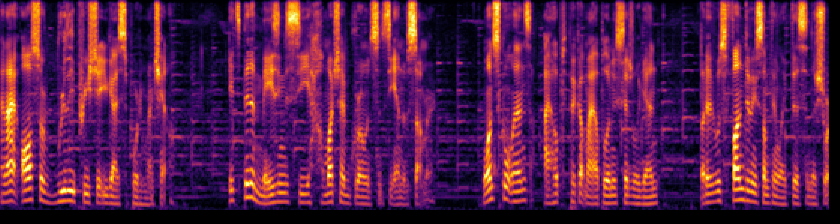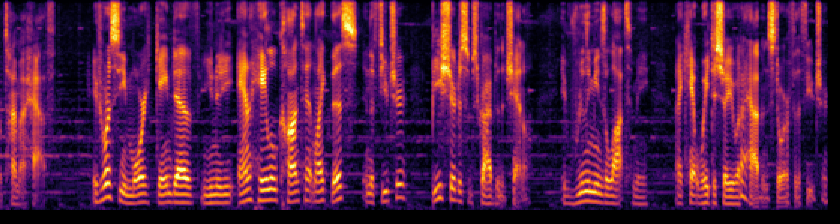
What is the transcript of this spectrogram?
And I also really appreciate you guys supporting my channel. It's been amazing to see how much I've grown since the end of summer. Once school ends, I hope to pick up my uploading schedule again, but it was fun doing something like this in the short time I have. If you want to see more game dev, Unity, and Halo content like this in the future, be sure to subscribe to the channel. It really means a lot to me, and I can't wait to show you what I have in store for the future.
